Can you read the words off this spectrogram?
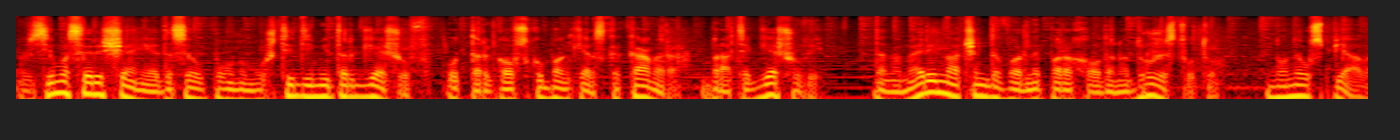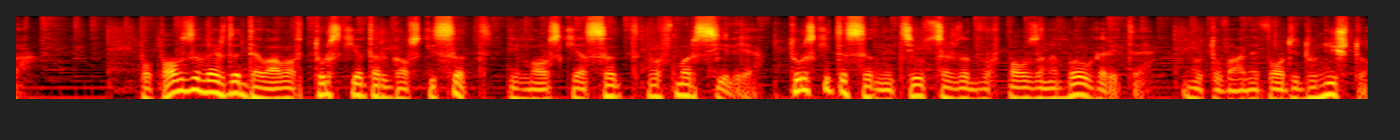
Взима се решение да се опълномощи Димитър Гешов от Търговско-банкерска камера, братя Гешови, да намери начин да върне парахода на дружеството, но не успява. Попов завежда дела в Турския търговски съд и Морския съд в Марсилия. Турските съдници отсъждат в полза на българите, но това не води до нищо,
